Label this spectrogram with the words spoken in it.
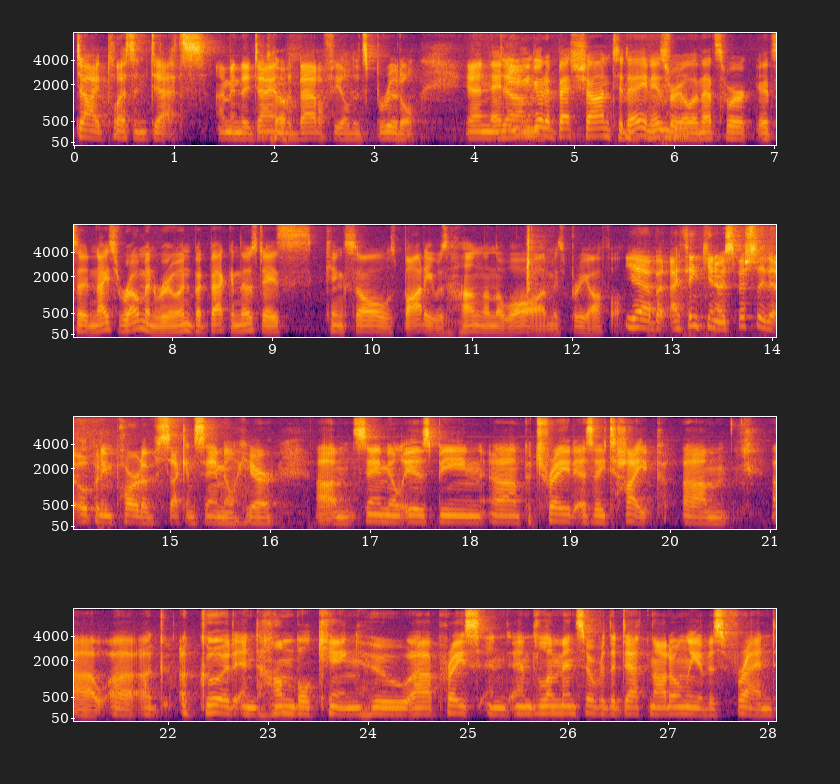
died pleasant deaths. I mean, they die on the battlefield. It's brutal. And, and um, you can go to Beth Shan today in mm-hmm. Israel, and that's where it's a nice Roman ruin. But back in those days, King Saul's body was hung on the wall. I mean, it's pretty awful. Yeah, but I think you know, especially the opening part of Second Samuel here, um, Samuel is being uh, portrayed as a type, um, uh, a, a, good and humble king who uh, prays and, and laments over the death not only of his friend,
